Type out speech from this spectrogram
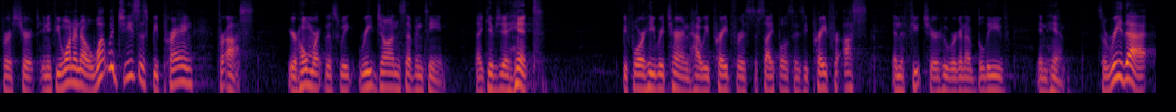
for his church. And if you want to know what would Jesus be praying for us, your homework this week, read John 17. That gives you a hint before he returned how he prayed for his disciples as he prayed for us in the future who were going to believe in him. So read that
